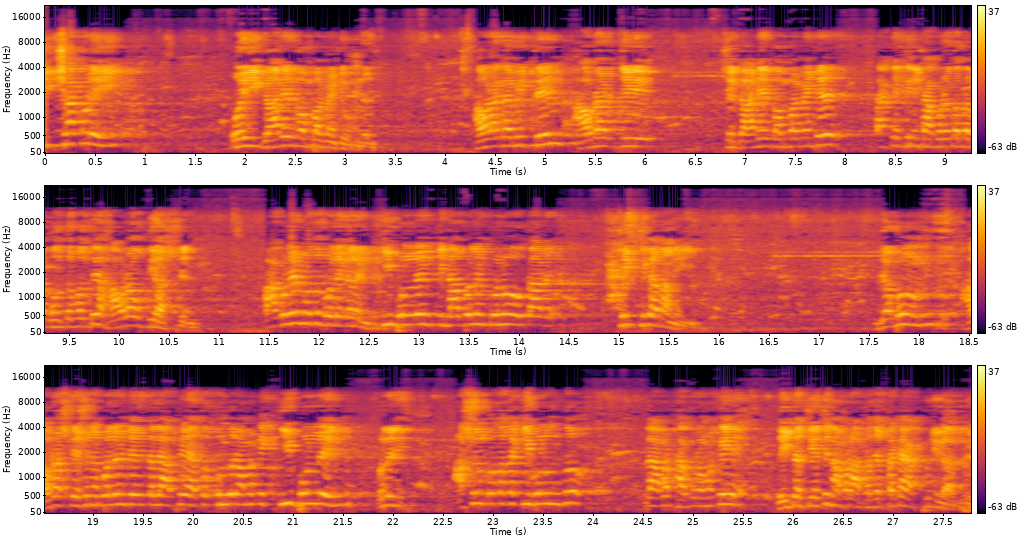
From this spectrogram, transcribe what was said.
ইচ্ছা করেই ওই গার্ডের কম্পার্টমেন্টে উঠলেন। হাওড়াগামী ট্রেন, হাওড়ার যে সে গার্ডের কম্পার্টমেন্টে তাকে তিনি ঠাকুরের কথা বলতে বলতে হাওড়া অব্দি আসলেন। পাগলের মতো বলে গেলেন, কি বললেন, কি না বললেন, কোনো তার ঠিক ঠিকানা নেই। যখন হাওড়া স্টেশনে বললেন যে, তাহলে আপনি এতক্ষণ ধরে আমাকে কি বললেন? বললেন, আসল কথাটা কি বলুন তো? না আমার ঠাকুর আমাকে এইটা চেয়েছেন, আমার আট হাজার টাকা এক্ষুনি লাগবে।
